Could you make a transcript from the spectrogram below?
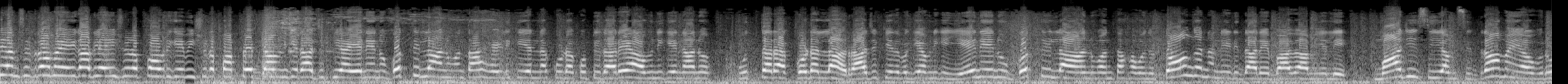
ಸಿಎಂ ಸಿದ್ದರಾಮಯ್ಯ ಈಗಾಗಲೇ ಈಶ್ವರಪ್ಪ ಅವರಿಗೆ, ಈಶ್ವರಪ್ಪ ಪೆದ್ದ, ಅವನಿಗೆ ರಾಜಕೀಯ ಏನೇನು ಗೊತ್ತಿಲ್ಲ ಅನ್ನುವಂತಹ ಹೇಳಿಕೆಯನ್ನ ಕೂಡ ಕೊಟ್ಟಿದ್ದಾರೆ. ಅವನಿಗೆ ನಾನು ಉತ್ತರ ಕೊಡಲ್ಲ. ರಾಜಕೀಯದ ಬಗ್ಗೆ ಅವನಿಗೆ ಏನೇನು ಗೊತ್ತಿಲ್ಲ ಅನ್ನುವಂತಹ ಒಂದು ಟಾಂಗ್ ಅನ್ನು ನೀಡಿದ್ದಾರೆ ಬಾದಾಮಿಯಲ್ಲಿ. ಮಾಜಿ ಸಿಎಂ ಸಿದ್ದರಾಮಯ್ಯ ಅವರು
